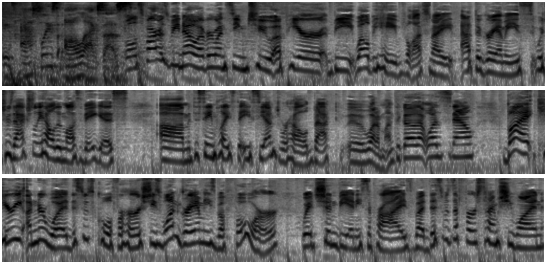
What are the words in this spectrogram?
it's Ashley's All Access. Well, as far as we know, everyone seemed to appear be well behaved last night at the Grammys, which was actually held in Las Vegas, um, at the same place the ACMs were held back, uh, what, a month ago that was now? But Carrie Underwood, this was cool for her. She's won Grammys before, which shouldn't be any surprise, but this was the first time she won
